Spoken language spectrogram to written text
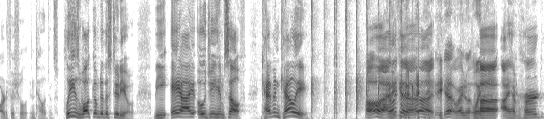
artificial intelligence. Please welcome to the studio the AI OG himself, Kevin Kelly. Oh, I like it. Uh, yeah, why, not- uh, not? I have heard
